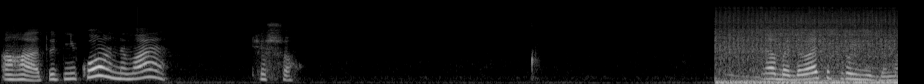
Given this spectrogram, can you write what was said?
Ага, тут нікого немає? Чи що? Добре, давайте проїдемо.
